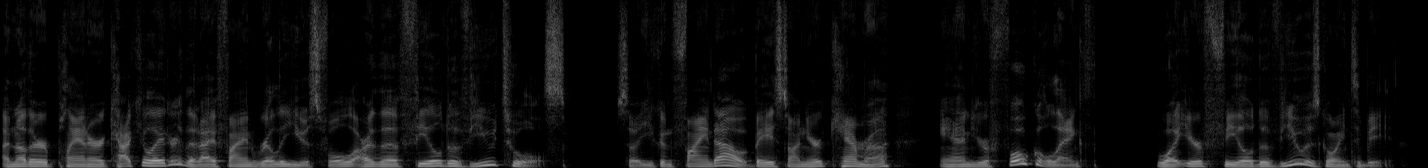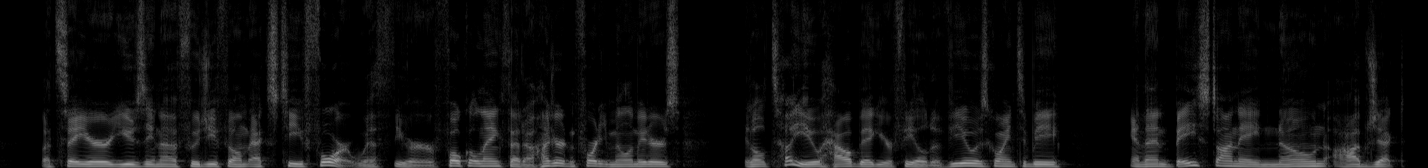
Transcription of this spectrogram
Another planner calculator that I find really useful are the field of view tools. So you can find out based on your camera and your focal length what your field of view is going to be. Let's say you're using a Fujifilm X-T4 with your focal length at 140 millimeters. It'll tell you how big your field of view is going to be, and then based on a known object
